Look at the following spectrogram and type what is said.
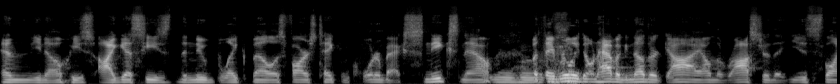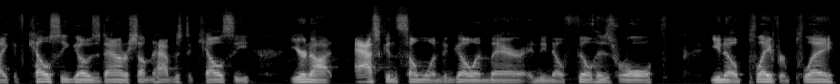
and you know he's I guess he's the new Blake Bell as far as taking quarterback sneaks now. Mm-hmm. But they really don't have another guy on the roster that is like if Kelce goes down or something happens to Kelce you're not asking someone to go in there and you know fill his role, you know, play for play.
